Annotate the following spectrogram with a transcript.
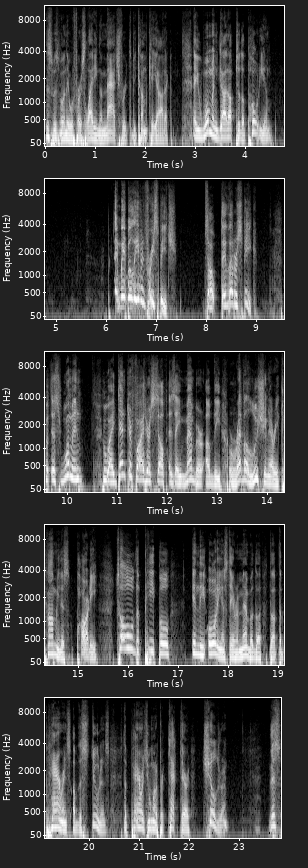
this was when they were first lighting the match for it to become chaotic. A woman got up to the podium, and we believe in free speech. So they let her speak. But this woman, who identified herself as a member of the Revolutionary Communist Party, told the people in the audience, they remember the, the, the parents of the students, the parents who want to protect their children. This,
